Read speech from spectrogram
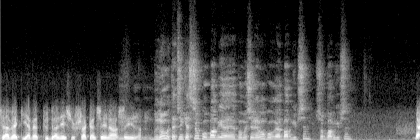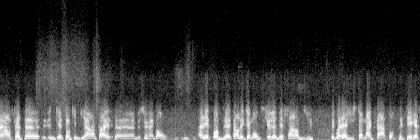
savais qu'il avait tout donné sur chacun de ses lancers. Là. Mm-hmm. Bruno, as-tu une question pour, Bob, euh, pour M. Raymond, pour euh, Bob Gibson, sur Bob Gibson? Ben, en fait, une question qui me vient en tête, M. Raymond, à l'époque, vous avez parlé que Monticule a descendu c'est quoi l'ajustement que ça a apporté? Il reste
